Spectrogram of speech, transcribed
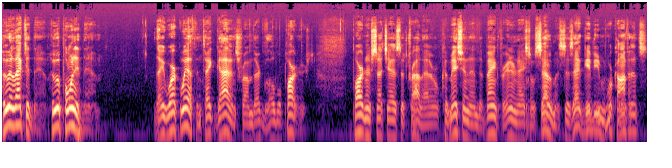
Who elected them? Who appointed them? They work with and take guidance from their global partners. Partners such as the Trilateral Commission and the Bank for International Settlements. Does that give you more confidence?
